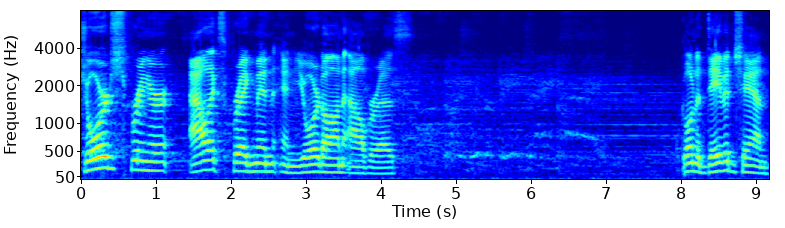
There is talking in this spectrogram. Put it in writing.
George Springer, Alex Bregman, and Yordan Alvarez. Going to David Chan.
